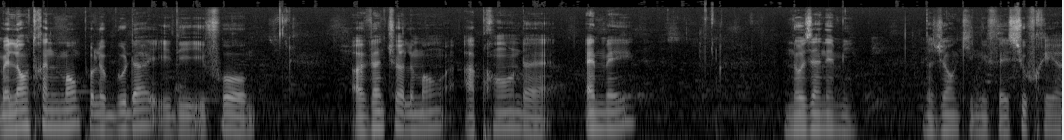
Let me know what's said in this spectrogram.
Mais l'entraînement pour le Bouddha, il dit il faut éventuellement apprendre à aimer nos ennemis, les gens qui nous font souffrir.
